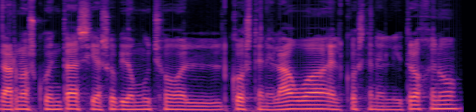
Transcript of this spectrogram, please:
Darnos cuenta si ha subido mucho el coste en el agua, el coste en el nitrógeno,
